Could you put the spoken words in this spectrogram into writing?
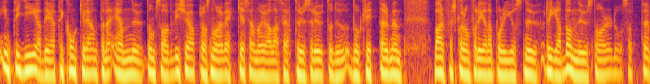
inte ge det till konkurrenterna ännu. De sa att vi köper oss några veckor, sen har ju alla sett hur det ser ut och då, då kvittar Men varför ska de få reda på det just nu? Redan nu snarare då. Så att, eh,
